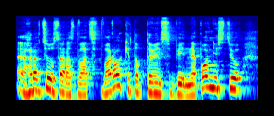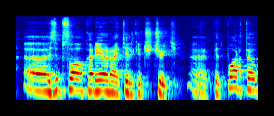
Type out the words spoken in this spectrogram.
Гравцю зараз 22 роки, тобто він собі не повністю е, зіпсував кар'єру, а тільки чуть-чуть е, підпортив.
